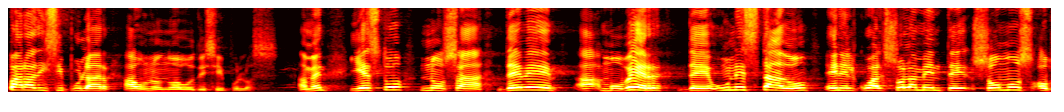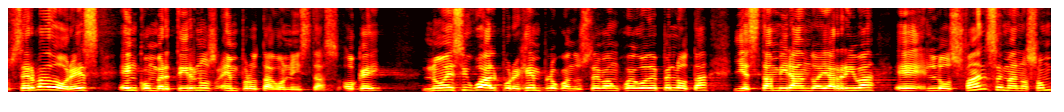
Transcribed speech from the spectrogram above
para discipular a unos nuevos discípulos. Amén. Y esto nos ah, debe ah, mover de un estado en el cual solamente somos observadores en convertirnos en protagonistas, ¿ok? No es igual, por ejemplo, cuando usted va a un juego de pelota y está mirando ahí arriba, eh, los fans, hermanos, son,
